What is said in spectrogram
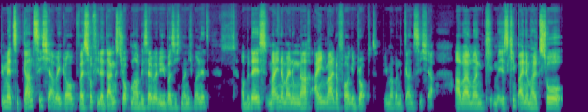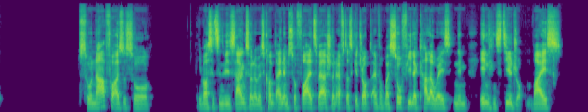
bin mir jetzt nicht ganz sicher, aber ich glaube, weil so viele Danks droppen, habe ich selber die Übersicht manchmal nicht. Aber der ist meiner Meinung nach einmal davor gedroppt, bin mir aber nicht ganz sicher. Aber man, es kommt einem halt so, so nah vor, also so, ich weiß jetzt nicht, wie ich sagen soll, aber es kommt einem so vor, als wäre er schon öfters gedroppt, einfach weil so viele Colorways in dem ähnlichen Stil droppen. Weiß,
